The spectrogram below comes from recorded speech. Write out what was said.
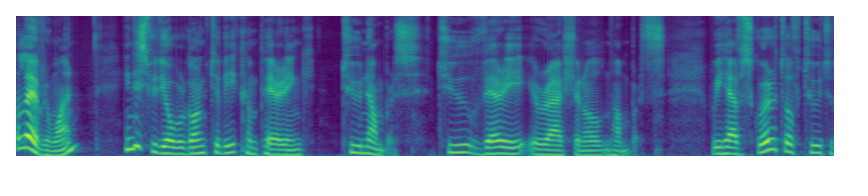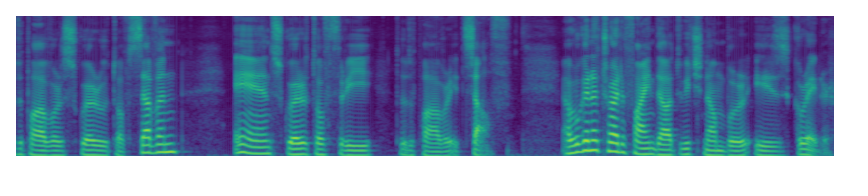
Hello everyone. In this video we're going to be comparing two numbers, two very irrational numbers. We have square root of 2 to the power square root of 7 and square root of 3 to the power itself. And we're going to try to find out which number is greater.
